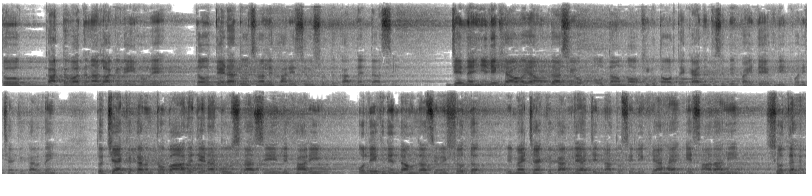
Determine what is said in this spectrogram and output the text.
ਤੋ ਘੱਟ ਵੱਧ ਨਾ ਲੱਗ ਗਈ ਹੋਵੇ, ਤਾਂ ਜਿਹੜਾ ਦੂਸਰਾ ਲਿਖਾਰੀ ਸੀ ਉਹ ਸ਼ੁੱਧ ਕਰ ਲੈਂਦਾ ਸੀ। ਜੇ ਨਹੀਂ ਲਿਖਿਆ ਹੋਇਆ ਹੁੰਦਾ ਸੀ, ਉਹ ਉਦਾਂ ਮੌਖਿਕ ਤੌਰ ਤੇ ਕਹਿ ਦਿੰਦੇ ਸੀ ਵੀ ਭਾਈ ਦੇਖ ਲਈ ਇੱਕ ਵਾਰੀ ਚੈੱਕ ਕਰ ਦੇ। ਤੋ ਚੈੱਕ ਕਰਨ ਤੋਂ ਬਾਅਦ ਜਿਹੜਾ ਦੂਸਰਾ ਸੀ ਲਿਖਾਰੀ, ਉਹ ਲਿਖ ਦਿੰਦਾ ਹੁੰਦਾ ਸੀ ਵੀ ਸ਼ੁੱਧ, ਵੀ ਮੈਂ ਚੈੱਕ ਕਰ ਲਿਆ, ਜਿੰਨਾ ਤੁਸੀਂ ਲਿਖਿਆ ਹੈ, ਇਹ ਸਾਰਾ ਹੀ ਸ਼ੁੱਧ ਹੈ।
